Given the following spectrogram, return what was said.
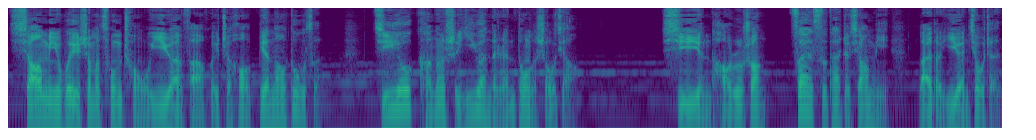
小米为什么从宠物医院返回之后便闹肚子？极有可能是医院的人动了手脚，吸引陶如霜再次带着小米来到医院就诊。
